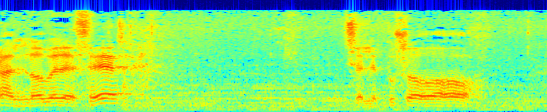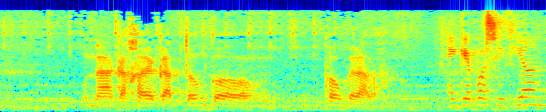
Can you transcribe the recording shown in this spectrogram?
al no obedecer, se le puso una caja de cartón con, con grava. ¿En qué posición?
